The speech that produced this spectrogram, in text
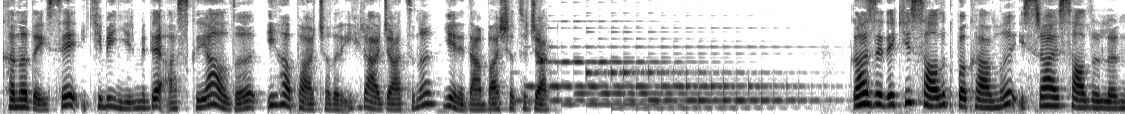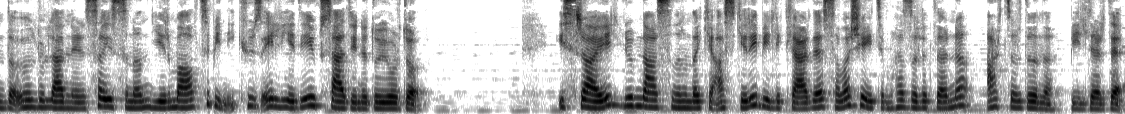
Kanada ise 2020'de askıya aldığı İHA parçaları ihracatını yeniden başlatacak. Gazze'deki Sağlık Bakanlığı İsrail saldırılarında öldürülenlerin sayısının 26.257'ye yükseldiğini duyurdu. İsrail, Lübnan sınırındaki askeri birliklerde savaş eğitim hazırlıklarını arttırdığını bildirdi.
